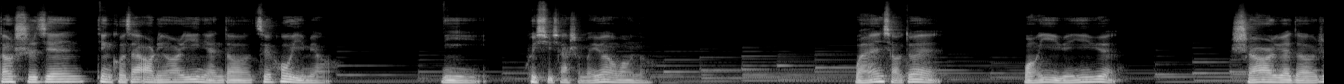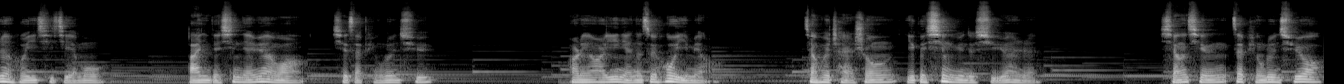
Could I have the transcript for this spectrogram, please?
当时间定格在二零二一年的最后一秒，你会许下什么愿望呢？晚安，小队。网易云音乐。十二月的任何一期节目，把你的新年愿望写在评论区。二零二一年的最后一秒，将会产生一个幸运的许愿人。详情在评论区哦。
